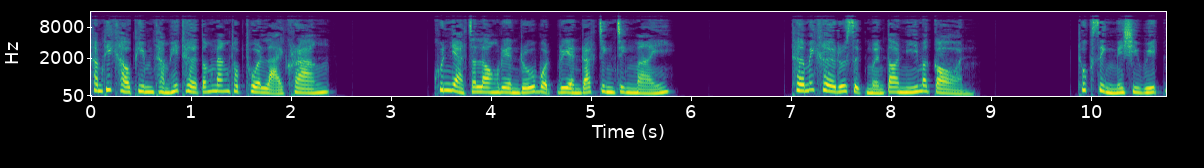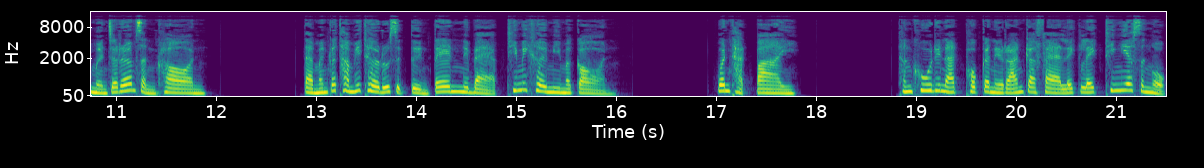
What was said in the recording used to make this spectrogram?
คำที่เขาพิมพ์ทำให้เธอต้องนั่งทบทวนหลายครั้ง คุณอยากจะลองเรียนรู้บทเรียนรักจริง ๆ ไหม เธอไม่เคยรู้สึกเหมือนตอนนี้มาก่อน ทุกสิ่งในชีวิตเหมือนจะเริ่มสั่นคลอน แต่มันก็ทำให้เธอรู้สึกตื่นเต้นในแบบที่ไม่เคยมีมาก่อน วันถัดไป ทั้งคู่ได้นัดพบกันในร้านกาแฟเล็ก ๆ ที่เงียบสงบ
